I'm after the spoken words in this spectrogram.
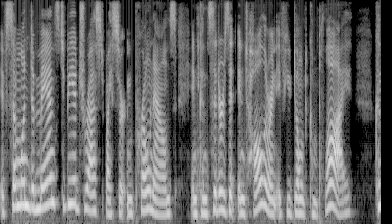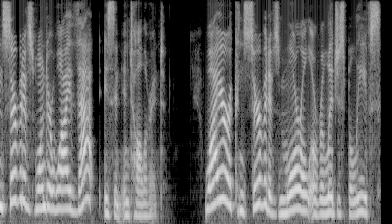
If someone demands to be addressed by certain pronouns and considers it intolerant if you don't comply, conservatives wonder why that isn't intolerant. Why are a conservative's moral or religious beliefs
